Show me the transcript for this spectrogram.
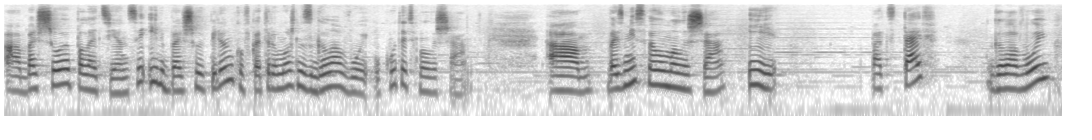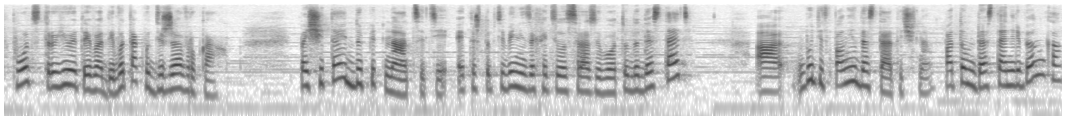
а, большое полотенце или большую пеленку, в которую можно с головой укутать малыша. А, возьми своего малыша и подставь головой под струю этой воды, вот так вот держа в руках. Посчитай до 15. Это чтобы тебе не захотелось сразу его оттуда достать. А будет вполне достаточно. Потом достань ребенка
